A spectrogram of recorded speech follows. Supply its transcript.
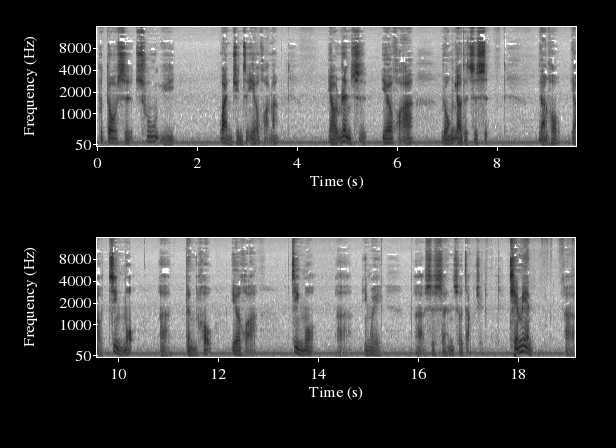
不都是出于万军之耶和华吗？要认识耶和华荣耀的知识，然后要静默啊，等候耶和华，静默啊，因为啊是神所掌权的。前面啊，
